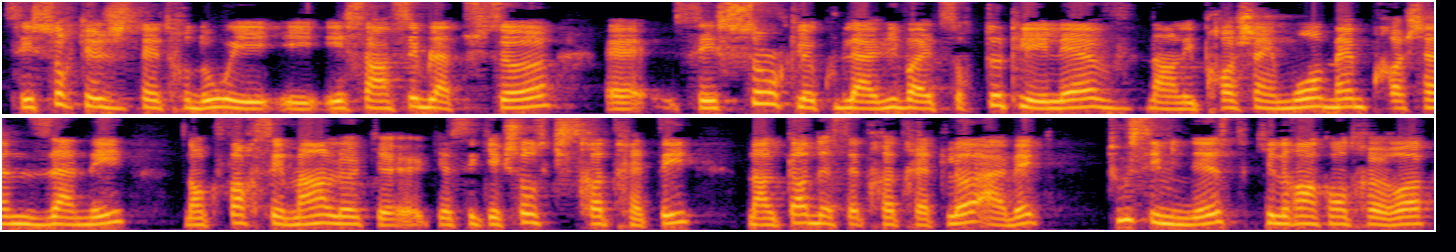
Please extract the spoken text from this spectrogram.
C'est sûr que Justin Trudeau est, est- sensible à tout ça. Euh, c'est sûr que le coût de la vie va être sur toutes les lèvres dans les prochains mois, même prochaines années. Donc, forcément, là, que, que c'est quelque chose qui sera traité dans le cadre de cette retraite-là avec tous ses ministres qu'il rencontrera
